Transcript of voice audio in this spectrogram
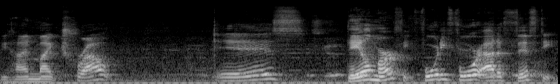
Behind Mike Trout is Dale Murphy, 44 out of 50.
